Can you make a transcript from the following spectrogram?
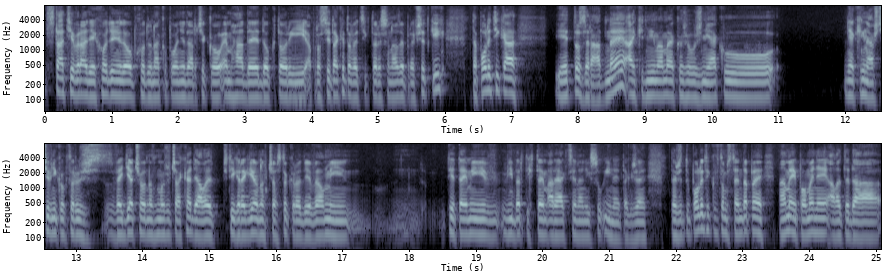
Státe v rade, chodenie do obchodu, nakupovanie darčekov, MHD, doktory a proste takéto veci, ktoré sú naozaj pre všetkých. Tá politika je to zradné, aj keď my máme akože už nejakú nejakých návštevníkov, ktorí už vedia, čo od nás môžu čakať, ale v tých regiónoch častokrát je veľmi tie témy, výber tých tém a reakcie na nich sú iné. Takže, takže tú politiku v tom stand-upe máme aj pomenej, ale teda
